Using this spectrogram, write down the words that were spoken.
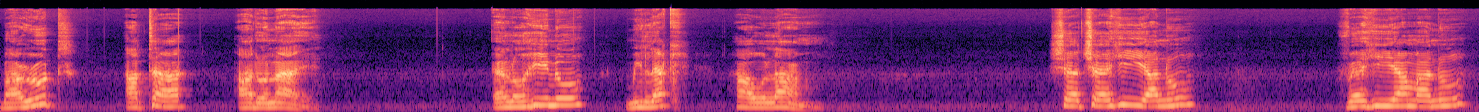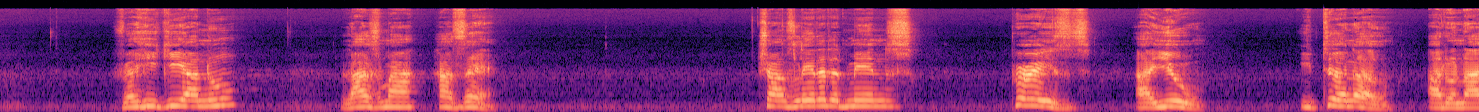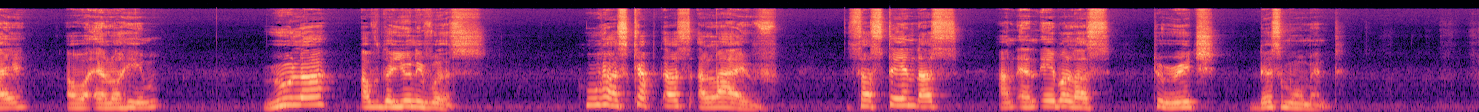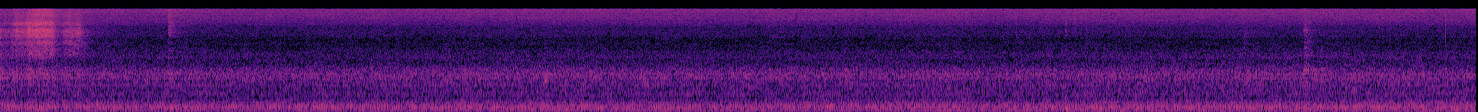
Baruch Atah Adonai. Elohinu Milek Haolam. Shechehiyanu Vehiyamanu Vehigianu Lazma Hazeh. Translated, it means, Praise are you, eternal Adonai, our Elohim, ruler of the universe, who has kept us alive, sustained us, and enabled us to reach this moment.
